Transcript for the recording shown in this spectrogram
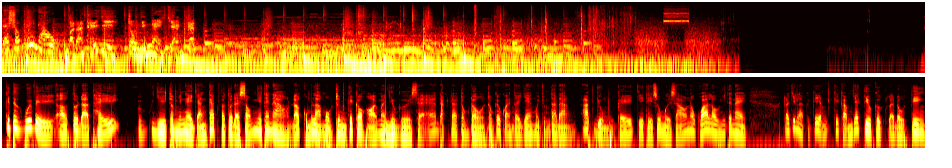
Đã sống thế nào? Và đã thấy gì trong những ngày giãn cách. Kính thưa quý vị, ờ, tôi đã thấy gì trong những ngày giãn cách và tôi đã sống như thế nào? Đó cũng là một trong những cái câu hỏi mà nhiều người sẽ đặt ra trong đầu trong cái khoảng thời gian mà chúng ta đang áp dụng cái chỉ thị số 16 nó quá lâu như thế này đó chính là cái cái cảm giác tiêu cực là đầu tiên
